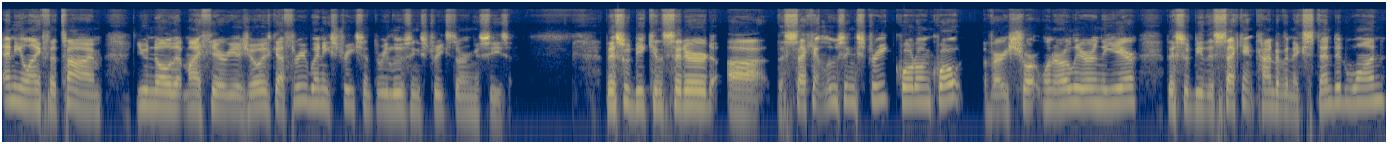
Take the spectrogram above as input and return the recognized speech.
any length of time, you know that my theory is you always got three winning streaks and three losing streaks during a season. This would be considered uh, the second losing streak, quote unquote, a very short one earlier in the year. This would be the second kind of an extended one.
